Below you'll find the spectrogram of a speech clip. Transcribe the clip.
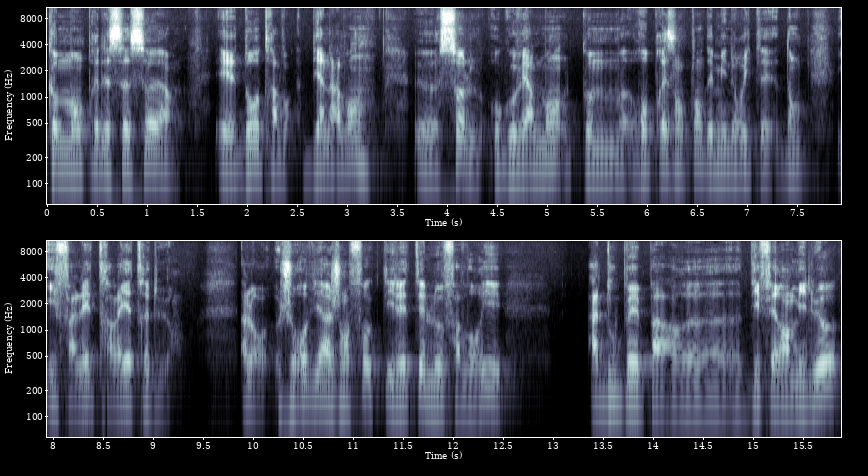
comme mon prédécesseur, et d'autres bien avant, euh, seuls au gouvernement comme représentants des minorités. Donc il fallait travailler très dur. Alors je reviens à Jean Focht, il était le favori, adoubé par euh, différents milieux,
